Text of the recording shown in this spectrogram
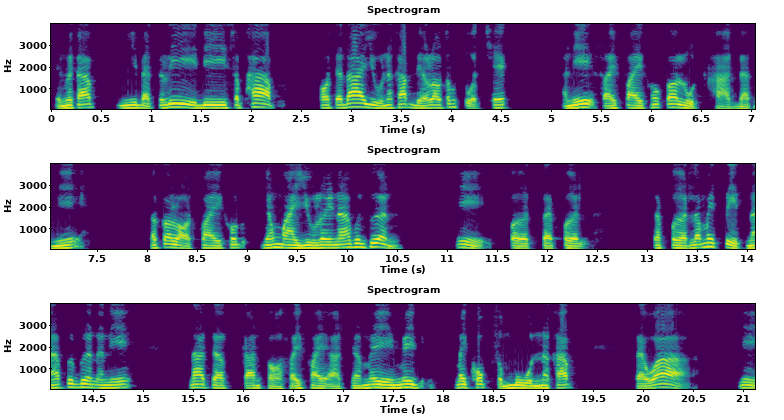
เห็นไหมครับ มีแบตเตอรี่ดีสภาพ พอจะได้อยู่นะครับ เดี๋ยวเราต้องตรวจเช็ค อันนี้สายไฟเขาก็หลุดขาดแบบนี้ แล้วก็หลอดไฟเขายังใหม่อยู่เลยนะเพื่อนๆ นี่เปิดแต่เปิด แต่เปิดแล้วไม่ติดนะ เพื่อนๆอันนี้ น่าจะการต่อสายไฟอาจจะไม่ไม่ไม่ครบสมบูรณ์นะครับ แต่ว่านี่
